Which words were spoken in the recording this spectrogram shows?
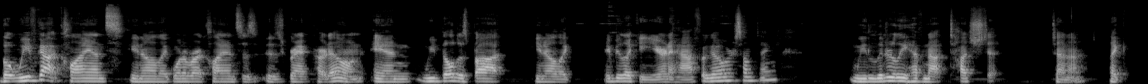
But we've got clients, you know, like one of our clients is, is Grant Cardone, and we built his bot, you know, like maybe like a year and a half ago or something. We literally have not touched it, Jenna. Like,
